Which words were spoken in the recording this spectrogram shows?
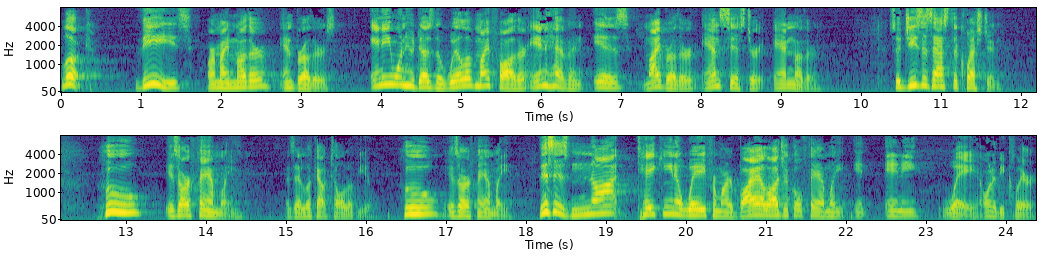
Look, these are my mother and brothers. Anyone who does the will of my Father in heaven is my brother and sister and mother. So Jesus asked the question Who is our family? As I look out to all of you, who is our family? This is not taking away from our biological family in any way. I want to be clear.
